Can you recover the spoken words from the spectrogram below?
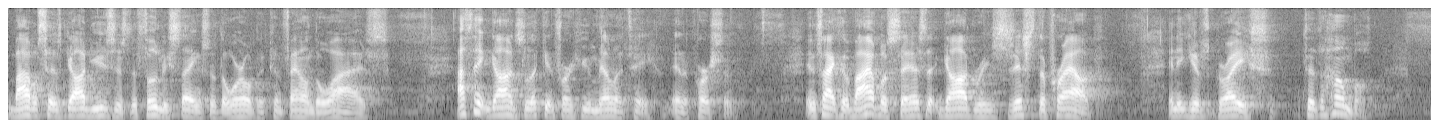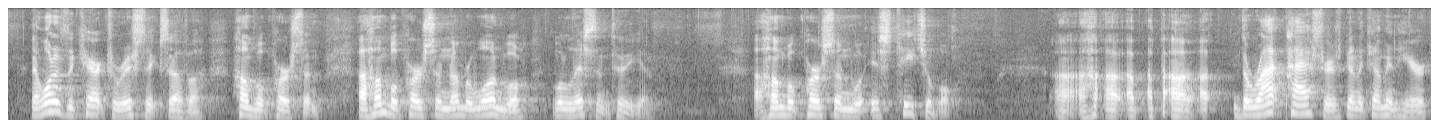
The Bible says God uses the foolish things of the world to confound the wise. I think God's looking for humility in a person. In fact, the Bible says that God resists the proud and he gives grace to the humble. Now, what are the characteristics of a humble person? A humble person, number one, will, will listen to you. A humble person is teachable. Uh, uh, the right pastor is going to come in here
